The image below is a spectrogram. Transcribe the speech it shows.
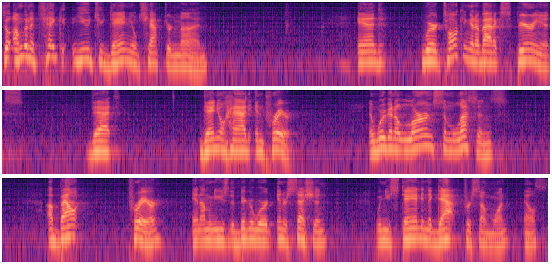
So I'm going to take you to Daniel chapter 9. And we're talking about experience that Daniel had in prayer. And we're going to learn some lessons about prayer. And I'm going to use the bigger word intercession when you stand in the gap for someone else.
